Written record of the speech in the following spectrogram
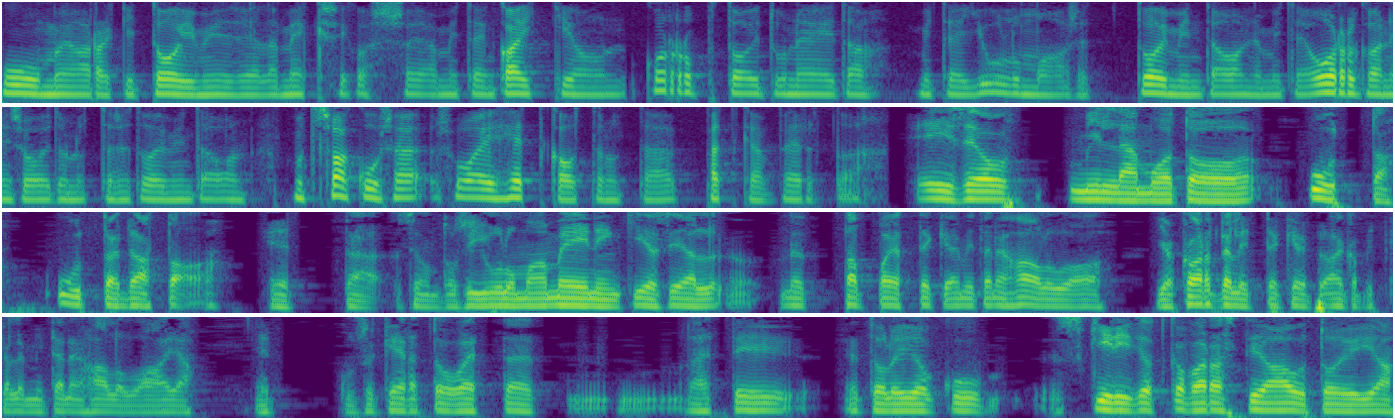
huumearki toimii siellä Meksikossa ja miten kaikki on korruptoituneita, miten julmaa se toiminta on ja miten organisoitunutta se toiminta on. Mutta Saku, sä, sua ei hetkauttanut tämä pätkän vertaa. Ei se ole millään muotoa uutta, uutta dataa, että se on tosi julmaa meininkiä, siellä. Ne tappajat tekee mitä ne haluaa ja kartelit tekee aika pitkälle mitä ne haluaa ja et kun se kertoo, että lähti, että oli joku skidit, jotka varasti autoja ja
